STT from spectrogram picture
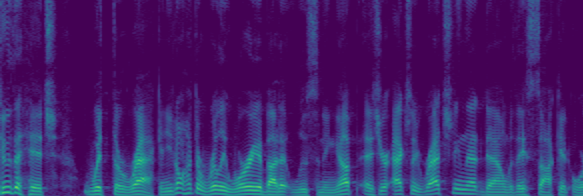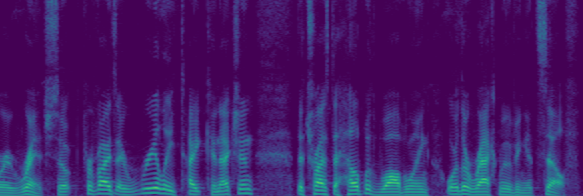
to the hitch with the rack and you don't have to really worry about it loosening up as you're actually ratcheting that down with a socket or a wrench. So it provides a really tight connection that tries to help with wobbling or the rack moving itself.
